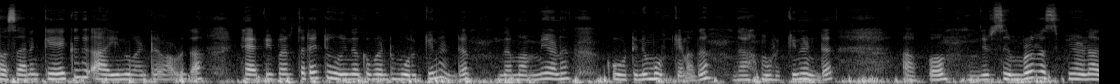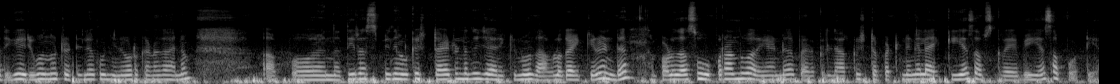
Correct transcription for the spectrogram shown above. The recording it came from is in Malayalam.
അവസാനം കേക്ക് ആയി എന്ന് പറഞ്ഞിട്ട് അവളിതാ ഹാപ്പി ബർത്ത്ഡേ ടു എന്നൊക്കെ പറഞ്ഞിട്ട് മുറിക്കുന്നുണ്ട്. ഇതാ മമ്മിയാണ് കൂട്ടിന് മുറിക്കണത്. ഇതാ മുറിക്കുന്നുണ്ട്. അപ്പോൾ ഇതൊരു സിമ്പിൾ റെസിപ്പിയാണ് അധികം എരിവൊന്നും ഇട്ടിട്ടില്ല കുഞ്ഞിന് കൊടുക്കണം കാരണം. അപ്പോൾ ഇന്നത്തെ ഈ റെസിപ്പി നിങ്ങൾക്ക് ഇഷ്ടമായിട്ടുണ്ടെന്ന് വിചാരിക്കുന്നു. അത് അവൾ കഴിക്കുന്നുണ്ട് അപ്പോൾ അത് സൂപ്പറാണെന്ന് പറയുന്നുണ്ട്. അപ്പോൾ എല്ലാവർക്കും ഇഷ്ടപ്പെട്ടിട്ടുണ്ടെങ്കിൽ ലൈക്ക് ചെയ്യുക സബ്സ്ക്രൈബ് ചെയ്യുക സപ്പോർട്ട് ചെയ്യുക.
